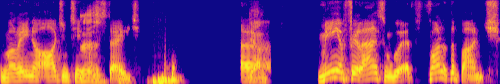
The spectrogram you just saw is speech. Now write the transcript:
Marina, Argentina on the stage. Um, yeah. Me and Phil Anderson were at the front of the bunch,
